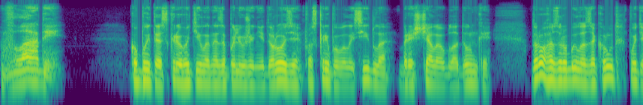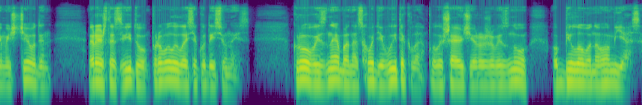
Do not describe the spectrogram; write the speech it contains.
влади. Копита скриготіли на запелюженій дорозі, поскрипували сідла, брещали обладунки. Дорога зробила закрут, потім іще один. Решта світу провалилася кудись униз. Кров із неба на сході витекла, полишаючи рожевизну оббілованого м'яса.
